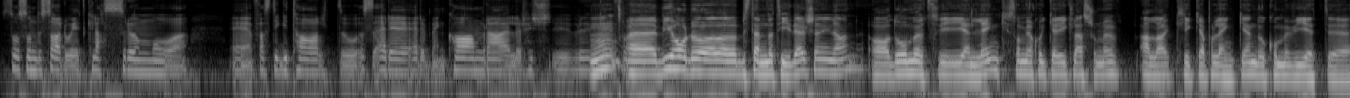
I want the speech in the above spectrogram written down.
så som du sa då i ett klassrum och fast digitalt och är det, är det med en kamera eller hur, hur mm. eh, Vi har då bestämda tider sedan innan. Ja, då möts vi i en länk som jag skickar i klassrummet. Alla klickar på länken, då kommer vi i ett, eh,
